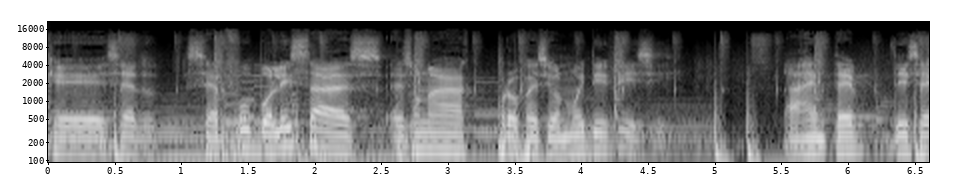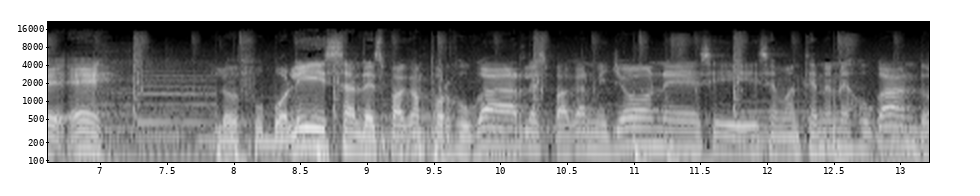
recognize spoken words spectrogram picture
que ser, ser futbolista es, es una profesión muy difícil. La gente dice, eh, los futbolistas les pagan por jugar, les pagan millones y se mantienen jugando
